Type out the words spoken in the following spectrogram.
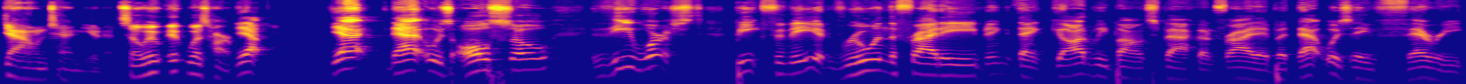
down 10 units. So it, it was hard. Yep. Yeah, that was also the worst beat for me. It ruined the Friday evening. Thank God we bounced back on Friday, but that was a very,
